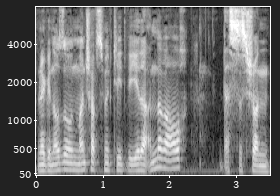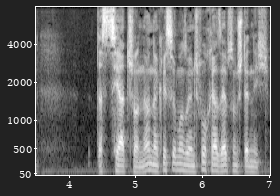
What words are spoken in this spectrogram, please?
Bin ja genauso ein Mannschaftsmitglied wie jeder andere auch. Das ist schon, das zerrt schon, ne? Und dann kriegst du immer so den Spruch, ja, selbst und ständig.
